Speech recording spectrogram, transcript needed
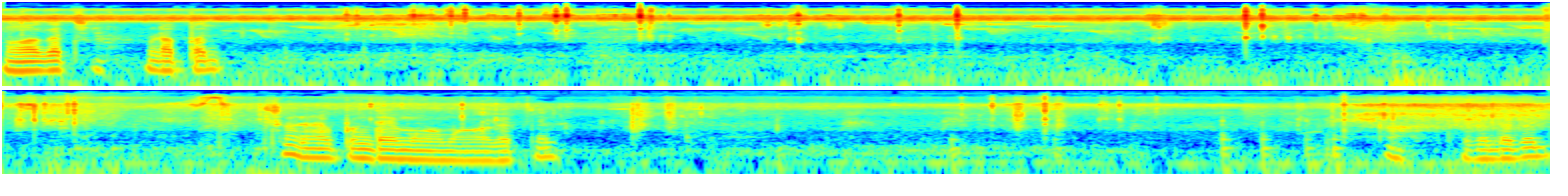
Mangagat siya. Lapad. So, nagpunta yung mga mangagat yan. Agad-agad.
